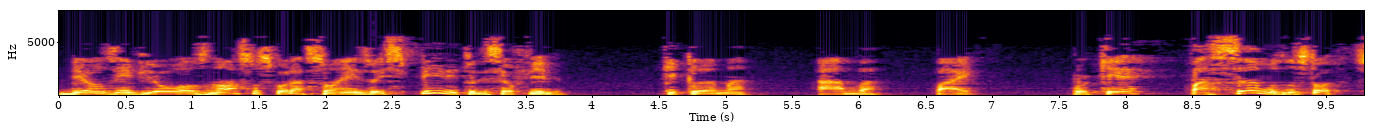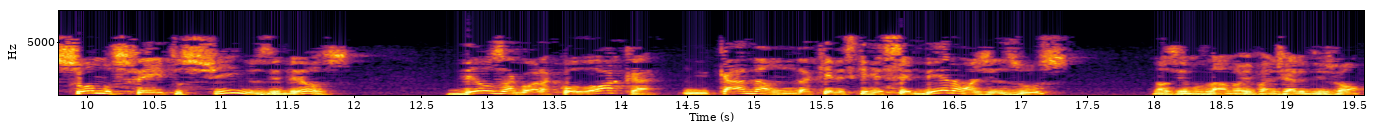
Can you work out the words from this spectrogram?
Deus enviou aos nossos corações o espírito de seu filho, que clama: Abba, Pai. Porque passamos, nos somos feitos filhos de Deus, Deus agora coloca em cada um daqueles que receberam a Jesus, nós vimos lá no Evangelho de João,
